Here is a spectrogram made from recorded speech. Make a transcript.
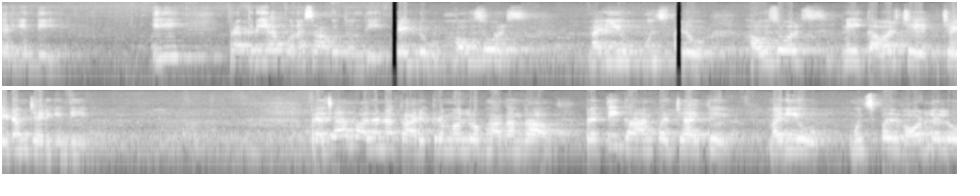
జరిగింది. ఈ ప్రక్రియ కొనసాగుతుంది. రెండు హౌస్ హోల్డ్స్ మరియు మున్సిపల్ హౌస్ హోల్డ్స్ని కవర్ చే చేయడం జరిగింది. ప్రజాపాలన కార్యక్రమంలో భాగంగా ప్రతి గ్రామ పంచాయతీ మరియు మున్సిపల్ వార్డులలో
